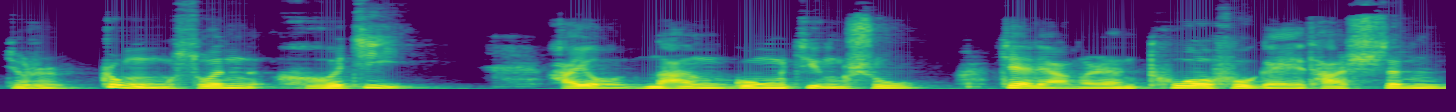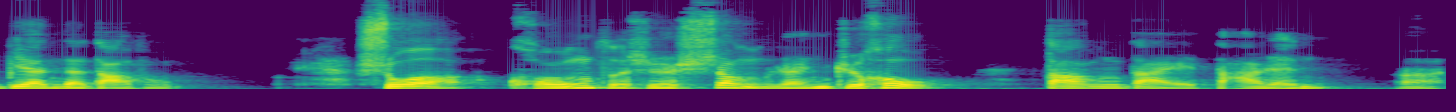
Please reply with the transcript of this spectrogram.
就是仲孙和季，还有南宫敬叔这两个人托付给他身边的大夫，说孔子是圣人之后，当代达人啊，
